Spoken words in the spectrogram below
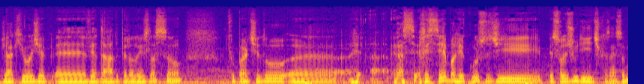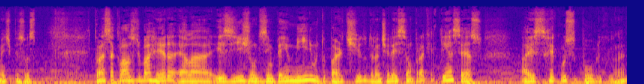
já que hoje é, é vedado pela legislação que o partido uh, receba recursos de pessoas jurídicas, né? somente pessoas. Então essa cláusula de barreira ela exige um desempenho mínimo do partido durante a eleição para que ele tenha acesso a esses recursos públicos, né?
